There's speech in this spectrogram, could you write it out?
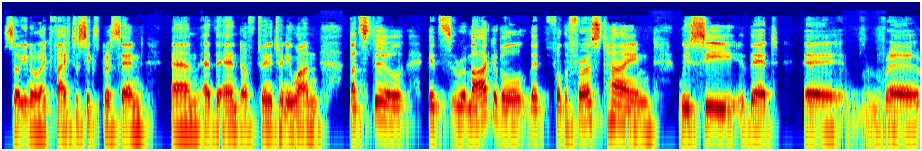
So, you know, like five to six percent um, at the end of 2021. But still, it's remarkable that for the first time we see that uh, uh,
